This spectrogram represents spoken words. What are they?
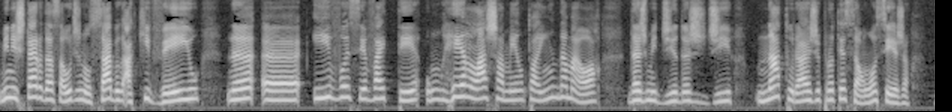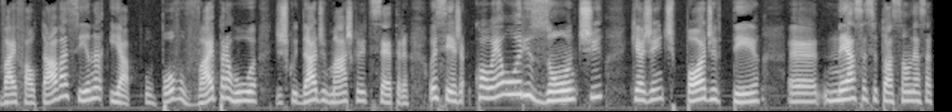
Ministério da Saúde não sabe a que veio, né? Uh, e você vai ter um relaxamento ainda maior das medidas de naturais de proteção, ou seja, vai faltar vacina e a, o povo vai para a rua, descuidar de máscara, etc. Ou seja, qual é o horizonte que a gente pode ter é, nessa situação, nessa,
